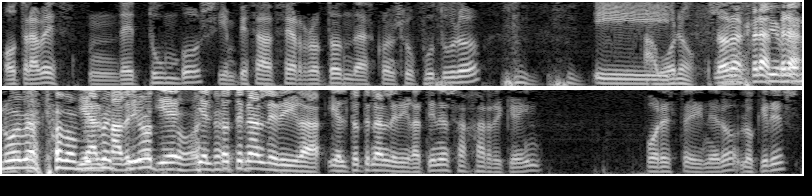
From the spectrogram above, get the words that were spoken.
otra vez dé tumbos y empieza a hacer rotondas con su futuro y Ah, bueno. no no espera Y espera renueve hasta y al Madrid y, 2028. y el Tottenham le diga y el Tottenham le diga tienes a Harry Kane por este dinero lo quieres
